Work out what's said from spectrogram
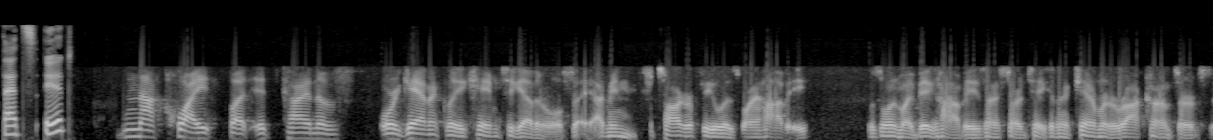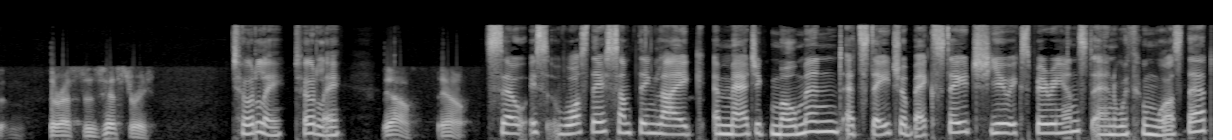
that's it? Not quite, but it kind of organically came together. We'll say. I mean, photography was my hobby was one of my big hobbies. And I started taking a camera to rock concerts, and the rest is history. Totally, totally. Yeah, yeah. So, is was there something like a magic moment at stage or backstage you experienced, and with whom was that?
